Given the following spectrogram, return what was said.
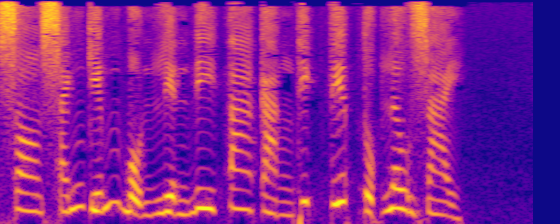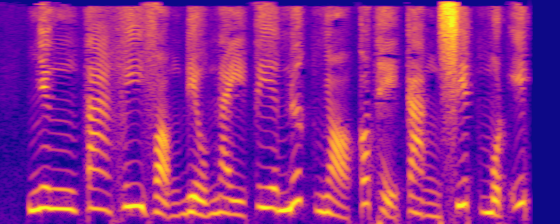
So sánh kiếm bổn liền đi ta càng thích tiếp tục lâu dài. Nhưng ta hy vọng điều này tia nước nhỏ có thể càng xiết một ít.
